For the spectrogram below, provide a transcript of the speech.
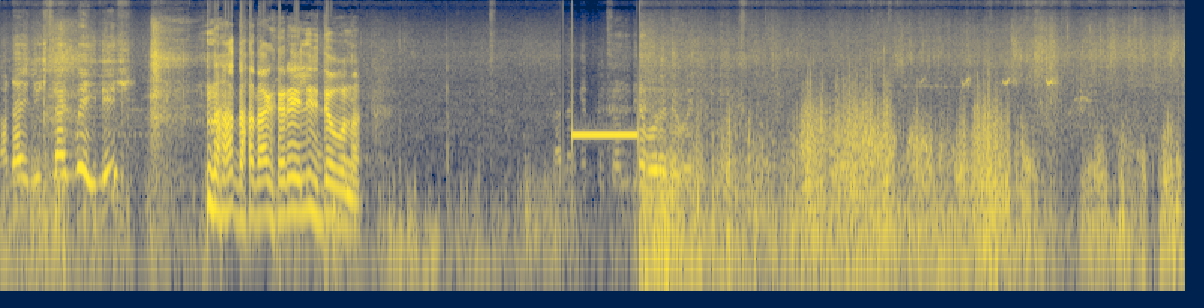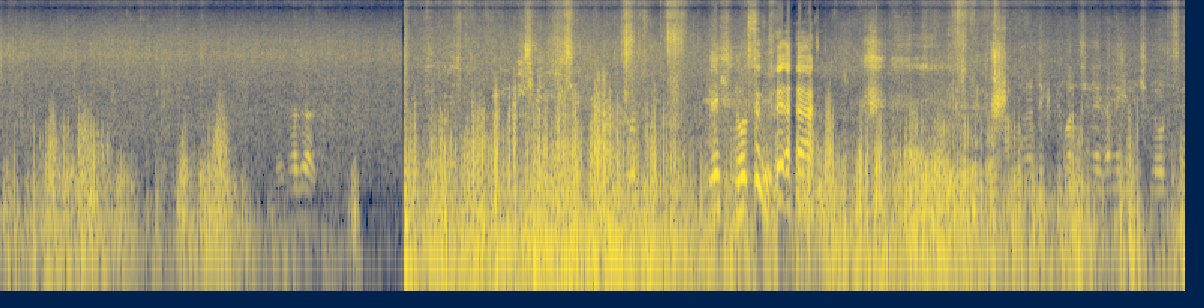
দাদা ইলিশ লাগবে ইলিশ? না দাদা ঘরে ইলিশ দেবো না। দাদাকে ভরে দেবে ইলিশ নড়ছে আপনারা দেখতে পাচ্ছেন এখানে ইলিশ নড়ছে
